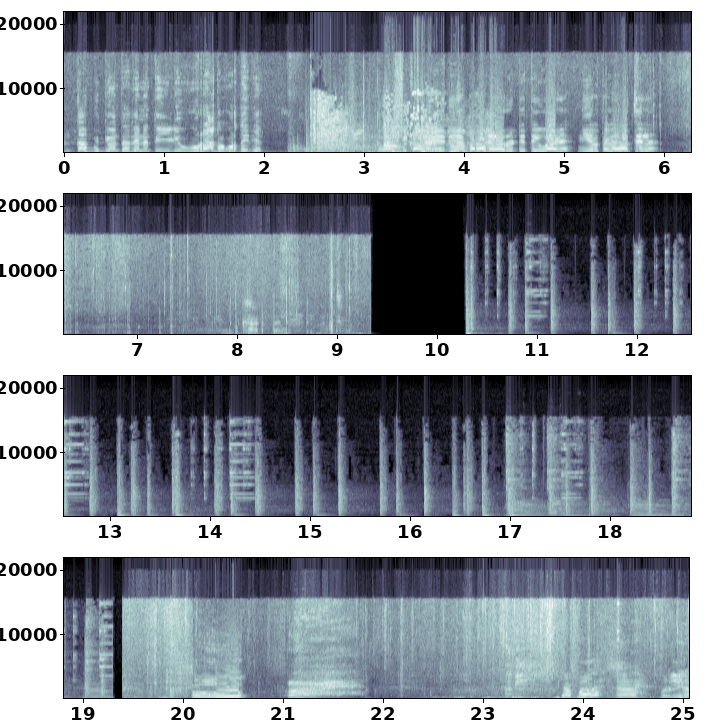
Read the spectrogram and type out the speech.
ಅಂತ ಬುದ್ಧಿವಂತದೇನಂತ ಇಡೀ ಊರಾಗ ಕೊಡ್ತೈತಿ. ಸಿಕ್ಕಾಮಣಿ ಬರಾಬರ ರೊಟ್ಟಿ ತೆಗಿವಾಣೆ ನೀರು ತೆಗೆದು ಹತ್ತೇನ. ಕಾಡ್ತಾನೆ ಓ ಯಪ್ಪ ಹಾ ಬರ್ಲಿನ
